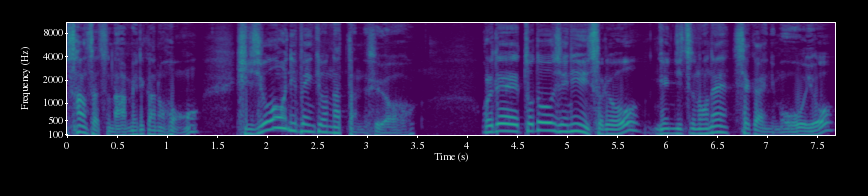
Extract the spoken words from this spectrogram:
3冊のアメリカの本非常に勉強になったんですよ。これでと同時にそれを現実のね世界にも応用。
